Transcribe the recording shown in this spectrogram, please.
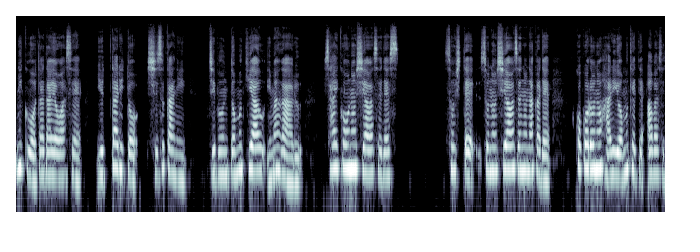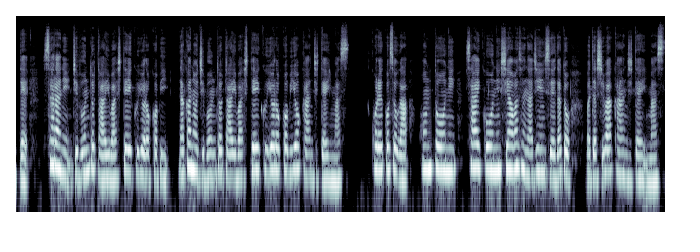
肉を漂わせ、ゆったりと静かに自分と向き合う今がある最高の幸せです。そしてその幸せの中で心の針を向けて合わせて、さらに自分と対話していく喜び、中の自分と対話していく喜びを感じています。これこそが本当に最高に幸せな人生だと私は感じています。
